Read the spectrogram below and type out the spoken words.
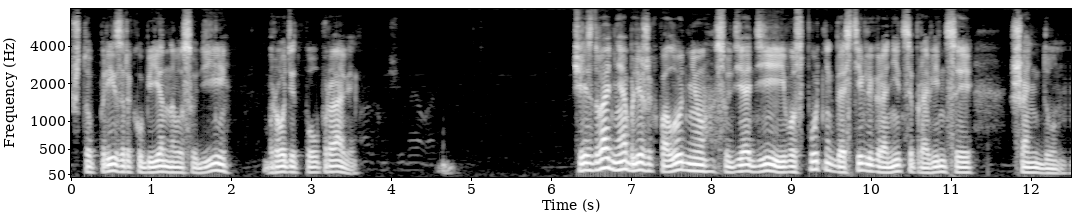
что призрак убиенного судьи бродит по управе». Через два дня, ближе к полудню, судья Ди и его спутник достигли границы провинции Шаньдун.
